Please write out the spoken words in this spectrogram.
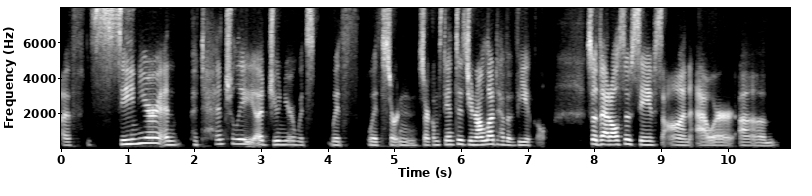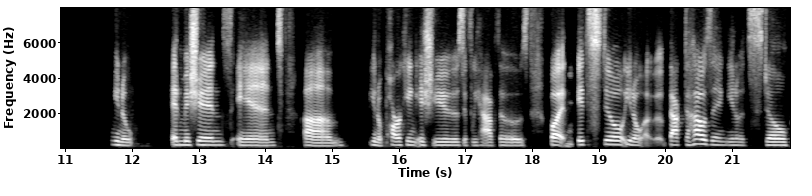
a senior and potentially a junior with with with certain circumstances, you're not allowed to have a vehicle. So that also saves on our, um, you know, admissions and um, you know parking issues if we have those but mm-hmm. it's still you know uh, back to housing you know it's still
